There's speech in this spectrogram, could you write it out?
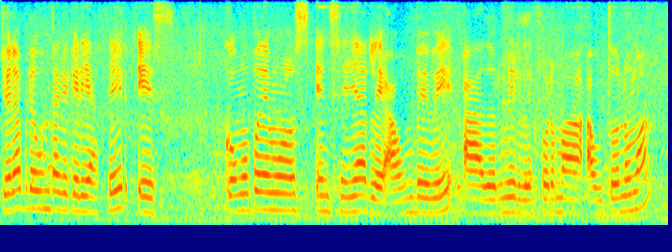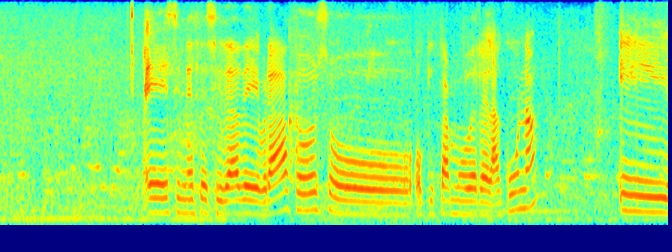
yo la pregunta que quería hacer es, ¿Cómo podemos enseñarle a un bebé a dormir de forma autónoma, eh, sin necesidad de brazos o, quizás moverle la cuna? Y,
